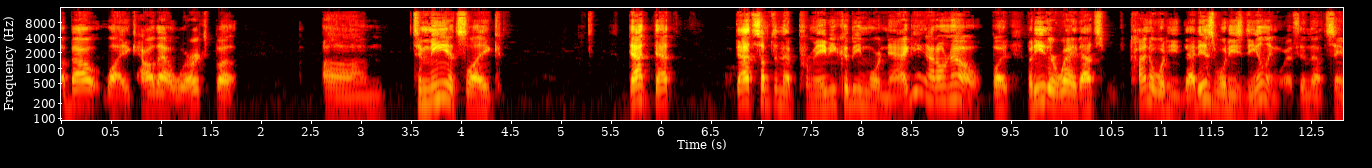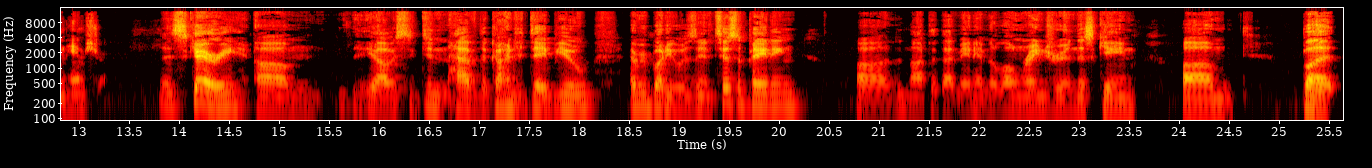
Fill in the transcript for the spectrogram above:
about, like, how that works. But um, to me, it's like that, that, that's something that maybe could be more nagging. I don't know, but but either way, that's kind of what he that is what he's dealing with in that same hamstring. It's scary. Um, he obviously didn't have the kind of debut everybody was anticipating. Uh, not that that made him the Lone Ranger in this game, um, but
